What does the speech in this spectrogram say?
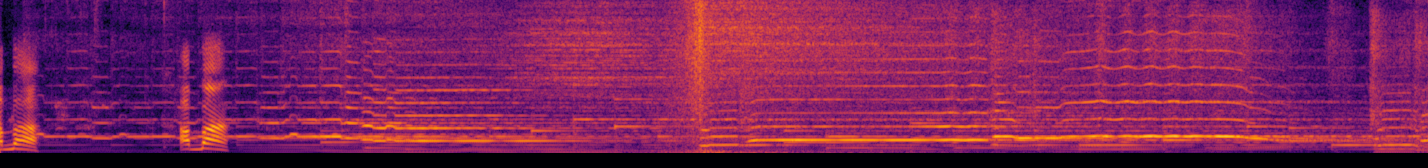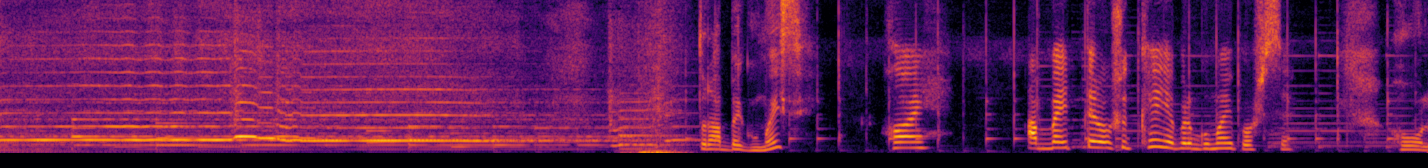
আব্বা আব্বা। তোর আব্বাই ঘুমাইছে? হয়। আব্বা ইত্তের ওষুধ খেয়ে এবার ঘুমাই পড়ছে। হন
